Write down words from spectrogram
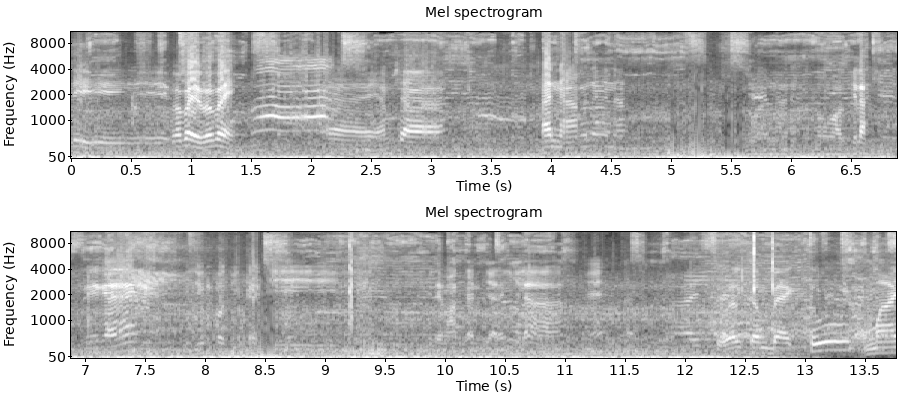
adik Bye bye bye bye Hai Amsha Hana mana Hana? Oh Hana ada kat bawah Okey lah. Okay guys. Eh Jumpa kita di Kedai makan sekejap lagi lah eh? Guys, welcome back to my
